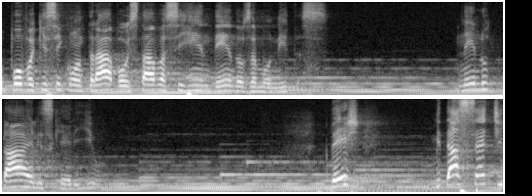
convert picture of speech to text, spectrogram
O povo aqui se encontrava ou estava se rendendo aos amonitas nem lutar eles queriam. Deixa, me dá sete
